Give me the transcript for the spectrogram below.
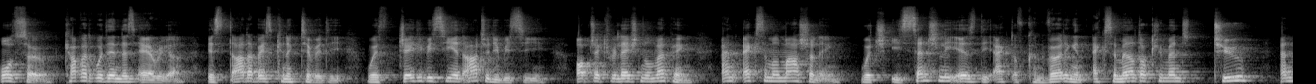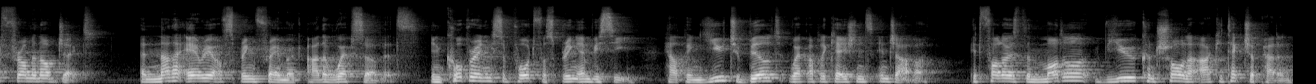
Also, covered within this area is database connectivity with JDBC and R2DBC, object relational mapping, and XML marshalling, which essentially is the act of converting an XML document to and from an object. Another area of Spring Framework are the web servlets, incorporating support for Spring MVC, helping you to build web applications in Java. It follows the model view controller architecture pattern,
